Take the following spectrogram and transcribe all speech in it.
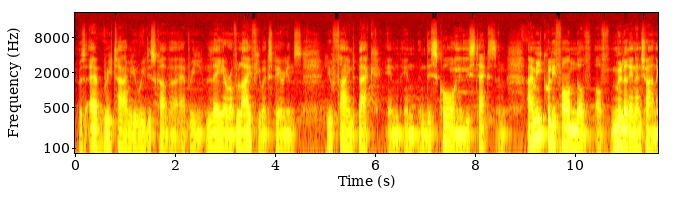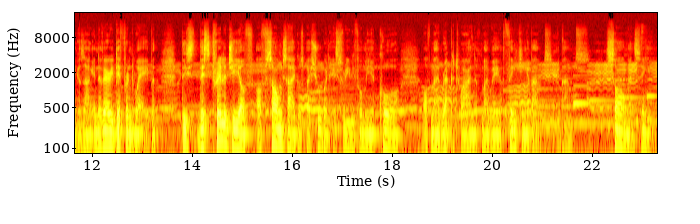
Because every time you rediscover, every layer of life you experience, you find back in, in, in this score and in these texts. And I'm equally fond of, of Müllerin and Schwanengesang in a very different way. But this, this trilogy of, of song cycles by Schubert is really for me a core of my repertoire and of my way of thinking about, about song and singing.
